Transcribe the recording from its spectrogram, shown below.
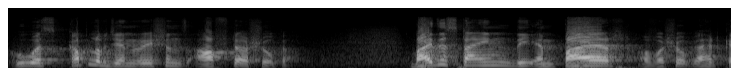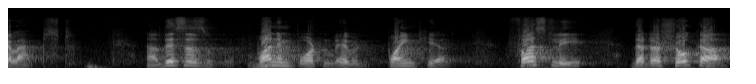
who was a couple of generations after Ashoka. By this time the empire of Ashoka had collapsed. Now this is one important point here. Firstly that Ashoka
